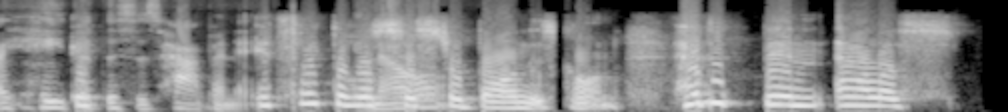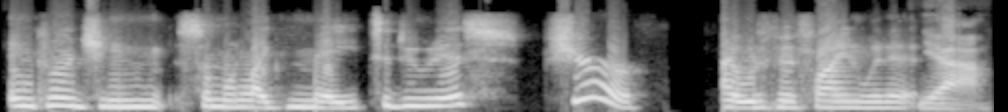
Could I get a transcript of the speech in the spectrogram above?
I hate that this is happening. It's like the whole You know? sister bond is gone. Had it been Alice encouraging someone like May to do this, sure, I would have been fine with it. yeah.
